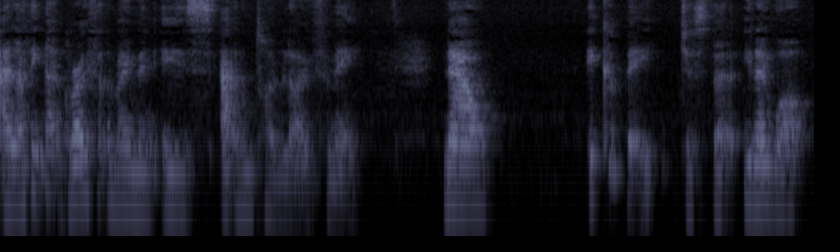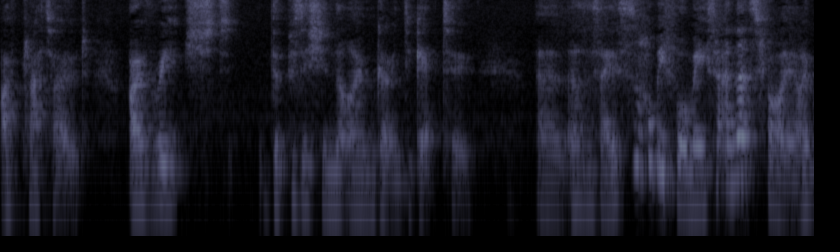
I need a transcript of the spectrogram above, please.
and I think that growth at the moment is at an all time low for me. Now, it could be just that, you know what, I've plateaued. I've reached the position that I'm going to get to. Um, and as I say, this is a hobby for me, so, and that's fine. I,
